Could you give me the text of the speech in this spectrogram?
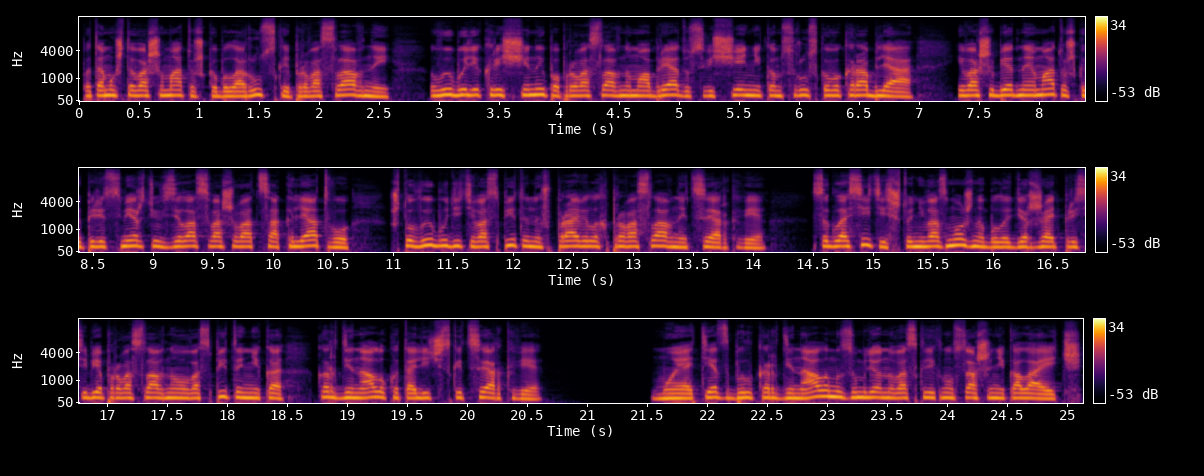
потому что ваша матушка была русской, православной, вы были крещены по православному обряду священником с русского корабля, и ваша бедная матушка перед смертью взяла с вашего отца клятву, что вы будете воспитаны в правилах православной церкви. Согласитесь, что невозможно было держать при себе православного воспитанника кардиналу католической церкви». «Мой отец был кардиналом?» – изумленно воскликнул Саша Николаевич.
